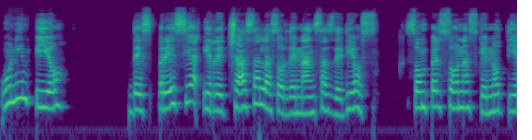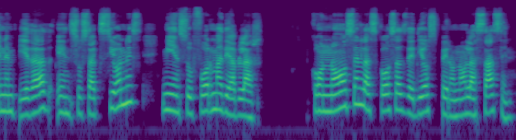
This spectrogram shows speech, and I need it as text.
Un impío desprecia y rechaza las ordenanzas de Dios. Son personas que no tienen piedad en sus acciones ni en su forma de hablar. Conocen las cosas de Dios pero no las hacen.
